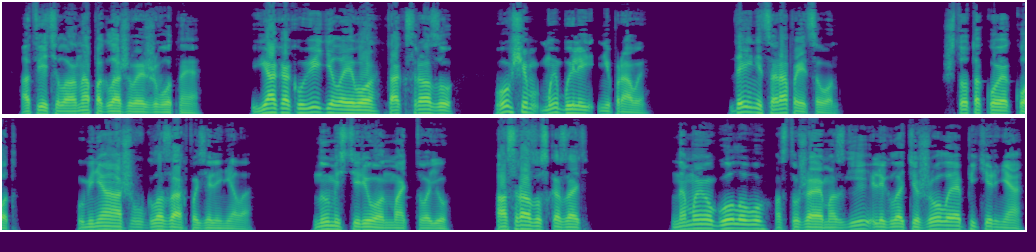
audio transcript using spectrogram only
— ответила она, поглаживая животное. Я как увидела его, так сразу... В общем, мы были неправы. Да и не царапается он. Что такое кот? У меня аж в глазах позеленело. Ну, Мистерион, мать твою. А сразу сказать. На мою голову, остужая мозги, легла тяжелая пятерня,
